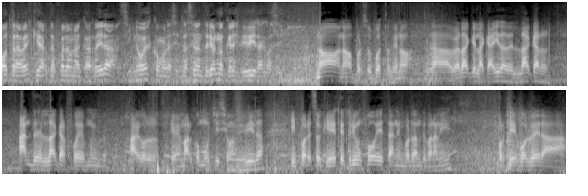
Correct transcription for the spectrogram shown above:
¿Otra vez quedarte fuera de una carrera? Si no es como la situación anterior, ¿no querés vivir algo así? No, no, por supuesto que no. La verdad que la caída del Dakar antes del Dakar fue muy, algo que me marcó muchísimo en mi vida y por eso que este triunfo hoy es tan importante para mí, porque es volver a,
